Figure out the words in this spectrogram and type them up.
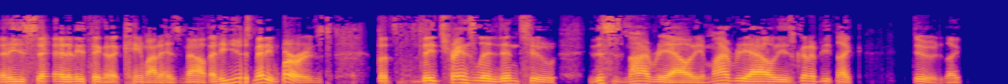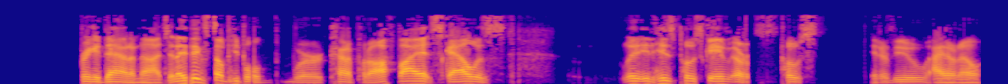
than he said anything that came out of his mouth. And he used many words, but they translated into, this is my reality and my reality is going to be like, dude, like bring it down a notch. And I think some people were kind of put off by it. Scal was in his post game or post interview, I don't know,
